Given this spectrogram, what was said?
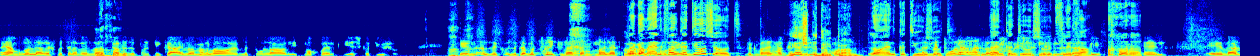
היה אמור להיערך בתל אביב, ואז נכון. קם איזה פוליטיקאי ואמר לא, מטולה, נתמוך בהם כי יש קטיושות. כן, אז זה, זה קצת מצחיק, ואז אתה מעלה את כל וגם אין כבר קטיושות. וכבר אין כבר קטיושות. יש מדי נכון. פעם. לא, אין על קטיושות. מטולה? לא, אין לא קטיושות, משנה, סליחה. אין. אה, ואז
